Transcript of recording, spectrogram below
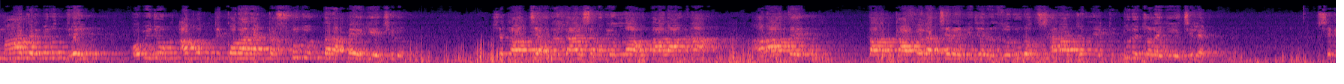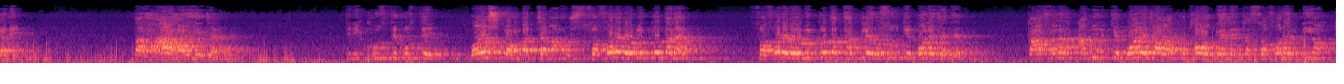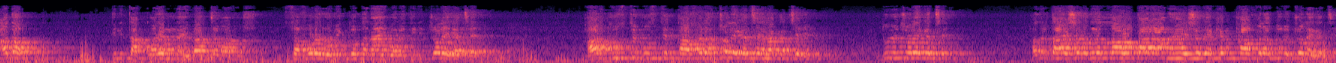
মাদের বিরুদ্ধে অভিযোগ আপত্তি করার একটা সুযোগ তারা পেয়ে গিয়েছিল। সেটা হচ্ছে আর রাতে তার কাফেলা ছেড়ে নিজের জরুরত সারার জন্য একটু দূরে চলে গিয়েছিলেন। সেখানে তার হার হারিয়ে যায়। তিনি খুঁজতে খুঁজতে বয়স কম বাচ্চা মানুষ, সফরের অভিজ্ঞতা নাই। সফরের অভিজ্ঞতা থাকলে রসুলকে বলে যেতেন কাফেলার আমিরকে বলে যাওয়া কোথাও গেলে এটা সফরের নিয়ম, আদব। তিনি তা করেন নাই, বাচ্চা মানুষ। সফরের অভিজ্ঞতা নাই বলে তিনি চলে গেছেন। হার খুঁজতে খুঁজতে কাফেলা চলে গেছে এলাকা ছেড়ে। দূরে চলে গেছে। হয়তো আয়সারদি আল্লাহ তার আনহা এসে দেখেন দূরে চলে গেছে।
